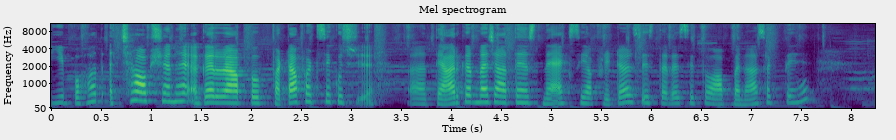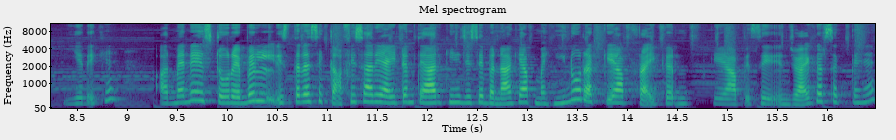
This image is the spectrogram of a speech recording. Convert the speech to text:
ये बहुत अच्छा ऑप्शन है। अगर आप फटाफट से कुछ तैयार करना चाहते हैं स्नैक्स या फ्रिटर्स इस तरह से तो आप बना सकते हैं। ये देखें, और मैंने स्टोरेबल इस तरह से काफ़ी सारे आइटम तैयार किए हैं, जिसे बना के आप महीनों रख के आप फ्राई कर के आप इसे इंजॉय कर सकते हैं।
